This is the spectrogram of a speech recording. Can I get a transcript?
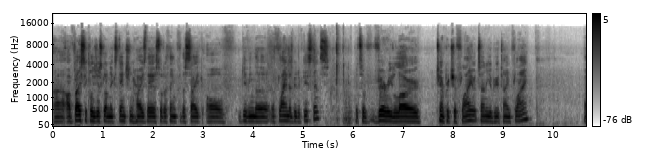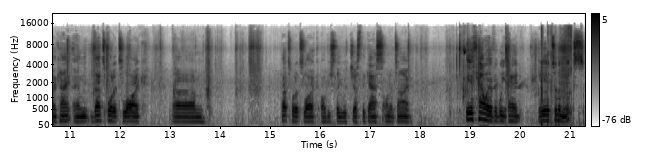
Uh, I've basically just got an extension hose there sort of thing for the sake of giving the, the flame a bit of distance. It's a very low temperature flame. It's only a butane flame. Okay, and that's what it's like. Um, that's what it's like, obviously, with just the gas on its own. If, however, we add air to the mix,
